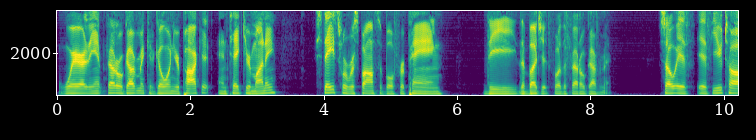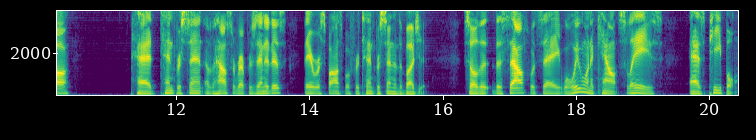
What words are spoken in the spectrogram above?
where the federal government could go in your pocket and take your money, states were responsible for paying the the budget for the federal government. So if if Utah had 10% of the House of Representatives, they were responsible for 10% of the budget. So the the South would say, "Well, we want to count slaves as people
